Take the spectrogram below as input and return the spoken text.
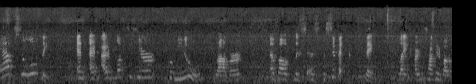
Absolutely. And I, would love to hear from you, Robert, about like a specific thing. Like, are you talking about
